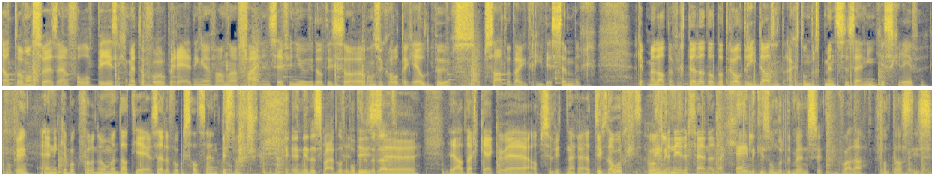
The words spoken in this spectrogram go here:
Ja, Thomas, wij zijn volop bezig met de voorbereidingen van uh, Finance Avenue. Dat is uh, onze grote geldbeurs op zaterdag 3 december. Ik heb me laten vertellen dat, dat er al 3800 mensen zijn ingeschreven. Oké. En ik heb ook vernomen dat jij er zelf ook zal zijn. Is waar? nee, dat is waar. Dat klopt dus, inderdaad. Uh, ja, daar kijken wij absoluut naar uit. Dus ik dat ook. wordt, wordt een hele fijne dag. Eindelijk is onder de mensen. Voilà. Fantastisch.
